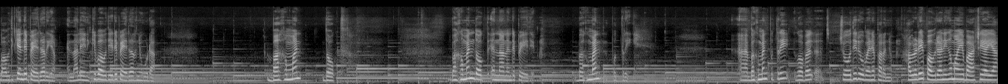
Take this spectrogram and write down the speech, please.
ഭവതിക്ക് എന്റെ പേരറിയാം. എന്നാൽ എനിക്ക് ഭവതിയുടെ പേരറിഞ്ഞുകൂടാ. ബഹ്മൻ ദോക്ത്. ബഹ്മൻ ദോക്ത് എന്നാണ് എന്റെ പേര്. ബഹ്മൻ പുത്രി. ബഹ്മൻ പുത്രി ഗോപാൽ ചോദ്യരൂപേണ പറഞ്ഞു. അവരുടെ പൗരാണികമായ ഭാഷയായ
